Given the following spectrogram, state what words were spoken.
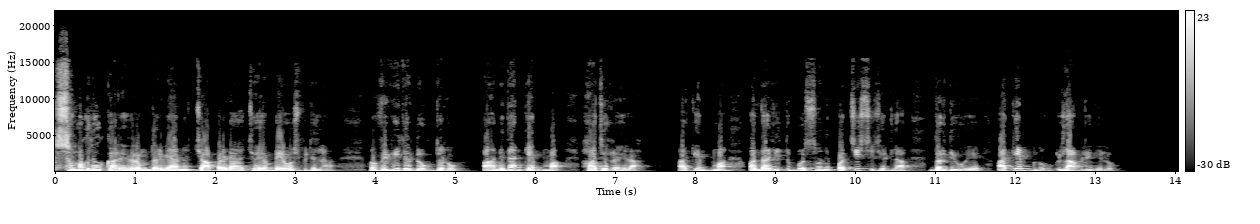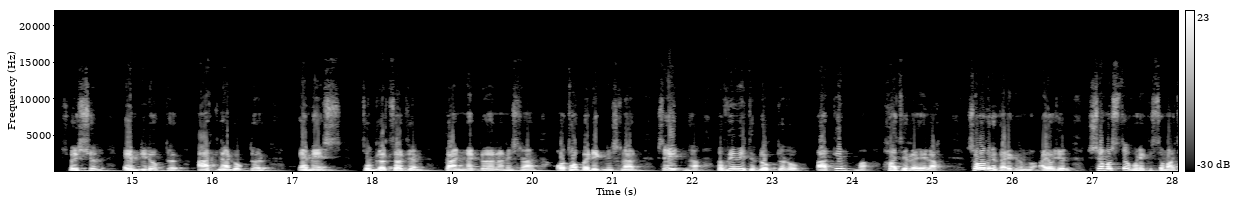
સમગ્ર કાર્યક્રમ દરમિયાન ચાપરડા જયંબે હોસ્પિટલના વિવિધ ડોક્ટરો આ નિદાન કેમ્પમાં હાજર રહેલા. આ કેમ્પમાં અંદાજિત બસો ને પચીસ જેટલા દર્દીઓએ આ કેમ્પનો લાભ લીધેલો. સ્પેશિયલ એમડી ડૉક્ટર, આંખના ડૉક્ટર એમએસ જનરલ સર્જન કાનના ગળાના નિષ્ણાંત ઓર્થોપેડિક નિષ્ણાંત સહિતના વિવિધ ડૉક્ટરો આ કેમ્પમાં હાજર રહેલા. સમગ્ર કાર્યક્રમનું આયોજન સમસ્ત વણિક સમાજ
